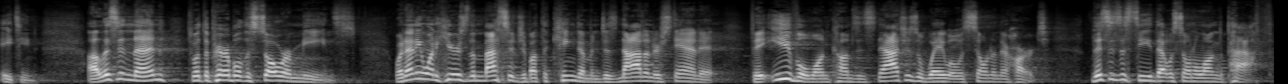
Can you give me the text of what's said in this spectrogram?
18. Uh, listen then to what the parable of the sower means. When anyone hears the message about the kingdom and does not understand it, the evil one comes and snatches away what was sown in their heart. This is the seed that was sown along the path.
